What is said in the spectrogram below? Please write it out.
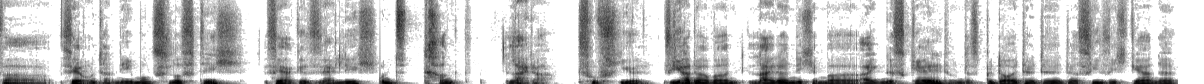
war sehr unternehmungslustig, sehr gesellig und trank leider zu viel. Sie hatte aber leider nicht immer eigenes Geld und das bedeutete, dass sie sich gerne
